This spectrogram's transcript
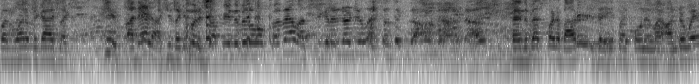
But one of the guys like, hey, favela. He's like, I'm gonna drop you in the middle of favela, so you're gonna learn your lesson. I was like, no, no, no. And the best part about it is I hit my phone in my underwear.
